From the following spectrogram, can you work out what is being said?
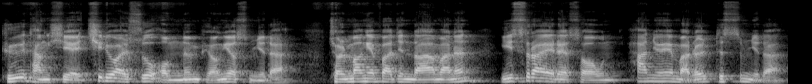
그 당시에 치료할 수 없는 병이었습니다. 절망에 빠진 나아만은 이스라엘에서 온 하녀의 말을 듣습니다.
